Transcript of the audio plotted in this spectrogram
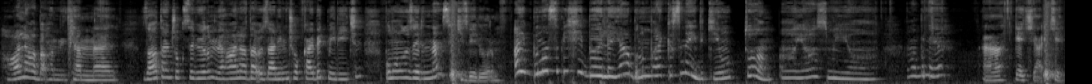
Hala daha mükemmel. Zaten çok seviyordum ve hala da özelliğini çok kaybetmediği için buna 10 üzerinden 8 veriyorum. Ay bu nasıl bir şey böyle ya? Bunun markası neydi ki? Unuttum. Aa yazmıyor. Ama bu ne? Aa geç ya 2.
